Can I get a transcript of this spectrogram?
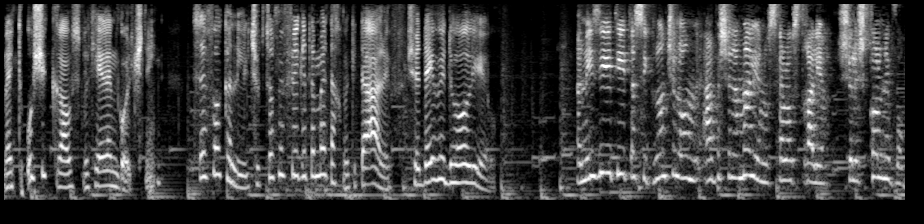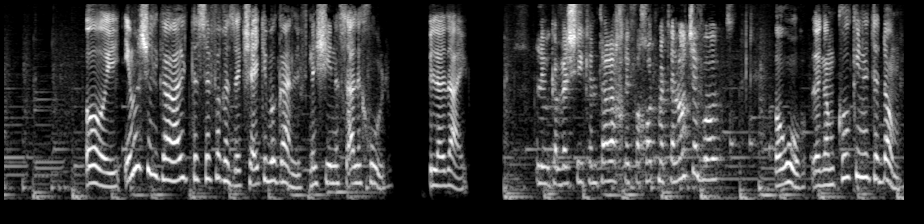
מאת אושי קראוס וקרן גולדשטיין. ספר קליל שקצת מפיג את המתח בכיתה א', של דיוויד הולייר. אני זיהיתי את הסגנון שלו מאבא של עמליה נוסע לאוסטרליה, של אשכול נבו. אוי, אמא שלי קראה לי את הספר הזה כשהייתי בגן, לפני שהיא נסעה לחו"ל. בלעדיי. אני מקווה שהיא קנתה לך לפחות מתנות שוות. ברור, וגם קורקינט אדום,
